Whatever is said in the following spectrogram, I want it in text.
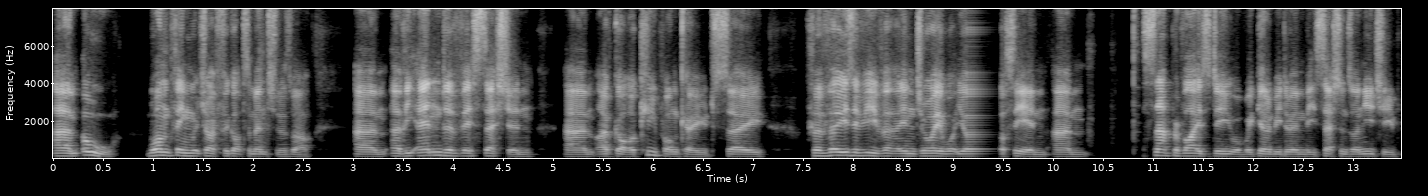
Um, oh, one thing which I forgot to mention as well. Um, at the end of this session, um, I've got a coupon code. So for those of you that enjoy what you're seeing, um, SnapRevise do, we're going to be doing these sessions on YouTube,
